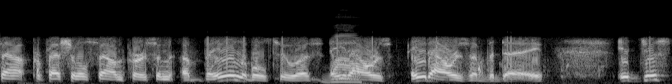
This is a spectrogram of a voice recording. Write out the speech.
sound, professional sound person available to us eight hours eight hours of the day. It just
